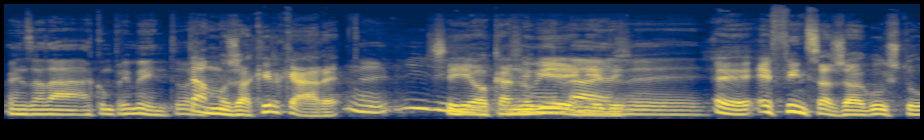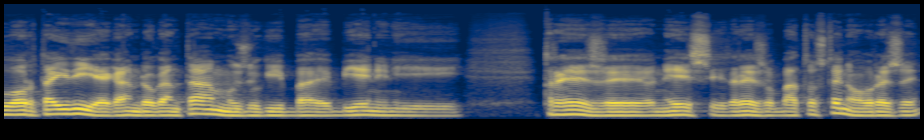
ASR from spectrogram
Pensa da complimento. Eh. Stiamo a cercare. Eh, sì, o quando vieni. Eh, e, e finza a gusto orta idee quando cantiamo su chi vieni trese, nessi, trese batto stenores.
